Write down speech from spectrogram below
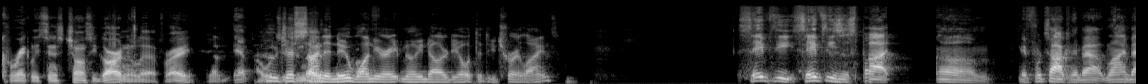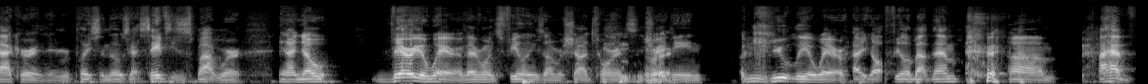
correctly since Chauncey Gardner left, right? Yep. Uh, Who just signed a new one year, $8 million deal with the Detroit Lions? Safety, safety is a spot. Um, if we're talking about linebacker and, and replacing those guys, safety is a spot where, and I know very aware of everyone's feelings on Rashad Torrence and Trey Right. Dean, acutely aware of how y'all feel about them. um, I have,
